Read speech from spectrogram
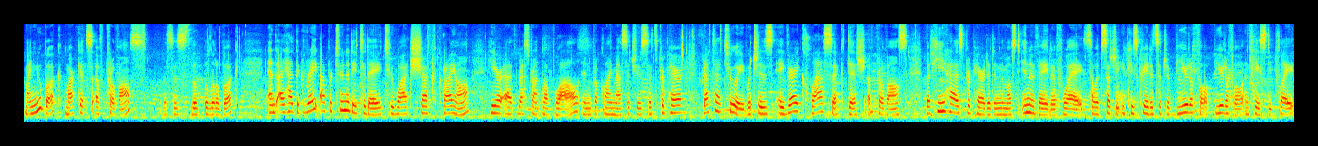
my new book, Markets of Provence. This is the, the little book. And I had the great opportunity today to watch Chef Grayon here at Restaurant La Voile in Brookline, Massachusetts, prepare ratatouille, which is a very classic dish of Provence, but he has prepared it in the most innovative way. So it's such a, he's created such a beautiful, beautiful and tasty plate.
